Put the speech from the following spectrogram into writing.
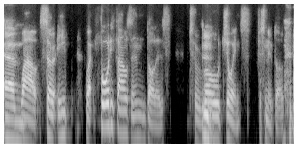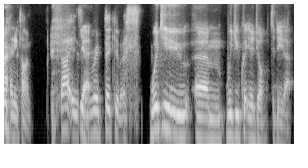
yeah. Um, wow. So he what forty thousand dollars to hmm. roll mm. joints for Snoop Dogg at any time. That is yeah. ridiculous. Would you um would you quit your job to do that?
